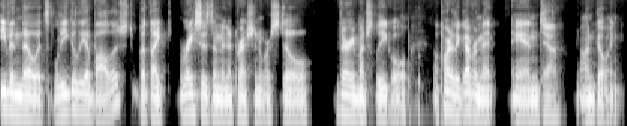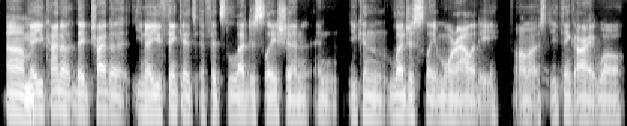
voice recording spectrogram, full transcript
even though it's legally abolished but like racism and oppression were still very much legal a part of the government and yeah ongoing um yeah you kind of they try to you know you think it's if it's legislation and you can legislate morality almost you think all right well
